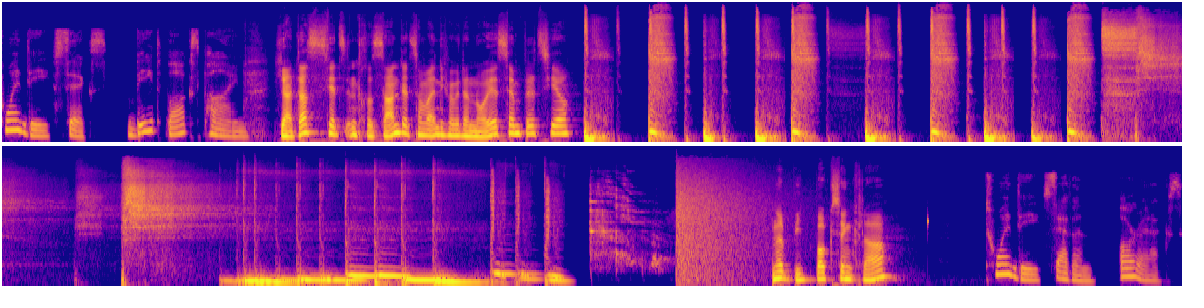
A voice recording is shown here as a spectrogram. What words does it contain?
Twenty-six. Beatbox Pine. Ja, das ist jetzt interessant. Jetzt haben wir endlich mal wieder neue Samples hier. Ne, Beatboxing, klar. Twenty-seven. RX.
